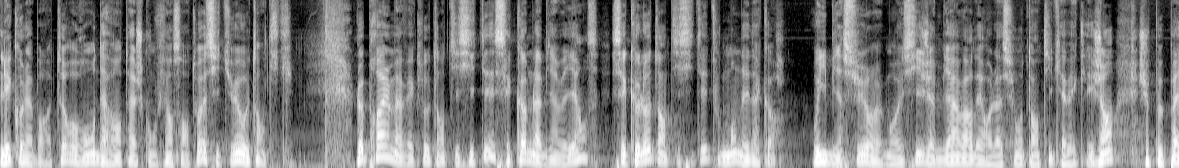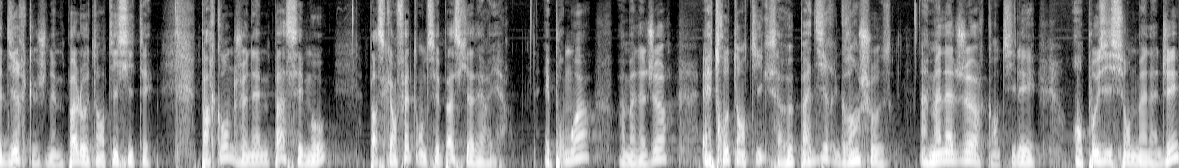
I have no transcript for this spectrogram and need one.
les collaborateurs auront davantage confiance en toi si tu es authentique. Le problème avec l'authenticité, c'est comme la bienveillance, c'est que l'authenticité, tout le monde est d'accord. Oui, bien sûr, moi aussi j'aime bien avoir des relations authentiques avec les gens. Je ne peux pas dire que je n'aime pas l'authenticité. Par contre, je n'aime pas ces mots parce qu'en fait, on ne sait pas ce qu'il y a derrière. Et pour moi, un manager, être authentique, ça ne veut pas dire grand-chose. Un manager, quand il est en position de manager,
